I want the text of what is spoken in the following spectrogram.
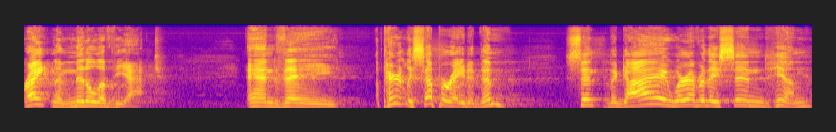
right in the middle of the act. And they apparently separated them, sent the guy wherever they send him.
